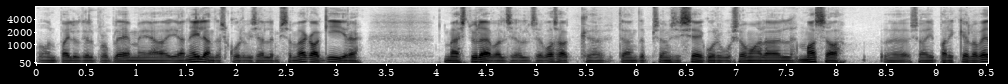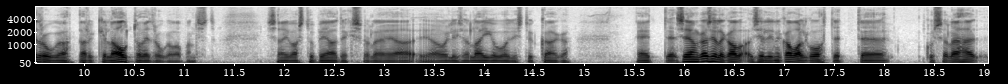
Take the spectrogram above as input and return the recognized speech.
on paljudel probleeme ja, ja neljandas kurvis jälle, mis on väga kiire, mäest üleval seal see vasak, tähendab, see on siis see kurv, kus omal ajal Massa äh, sai Barrichello vedruga, Barrichello autovedruga, vabandust, sai vastu pead, eks ole, ja, ja oli seal haigavoodis tükk aega. et see on ka selle kava, selline kaval koht, et äh, kus sa lähed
